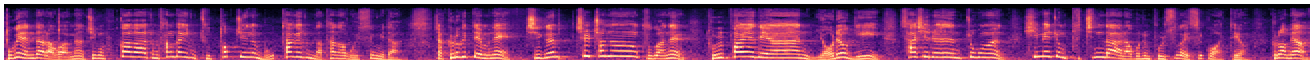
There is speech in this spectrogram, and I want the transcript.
보게 된다라고 하면 지금 호가가 좀 상당히 좀 두텁지는 못하게 좀 나타나고 있습니다. 자 그렇기 때문에 지금 7천 원 구간을 돌파에 대한 여력이 사실은 조금은 힘에 좀 붙인다라고 좀 볼 수가 있을 것 같아요. 그러면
